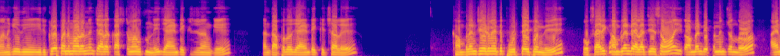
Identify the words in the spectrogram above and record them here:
మనకి ఇది ఇరుకులో పని మూలన చాలా కష్టం అవుతుంది జాయింట్ ఎక్కించడానికి. కానీ తప్పదు జాయింట్ ఎక్కించాలి. కంప్లైంట్ చేయడం అయితే పూర్తి అయిపోయింది. ఒకసారి కంప్లైంట్ ఎలా చేసామో ఈ కంప్లైంట్ ఎప్పటి నుంచి ఉందో ఆయన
